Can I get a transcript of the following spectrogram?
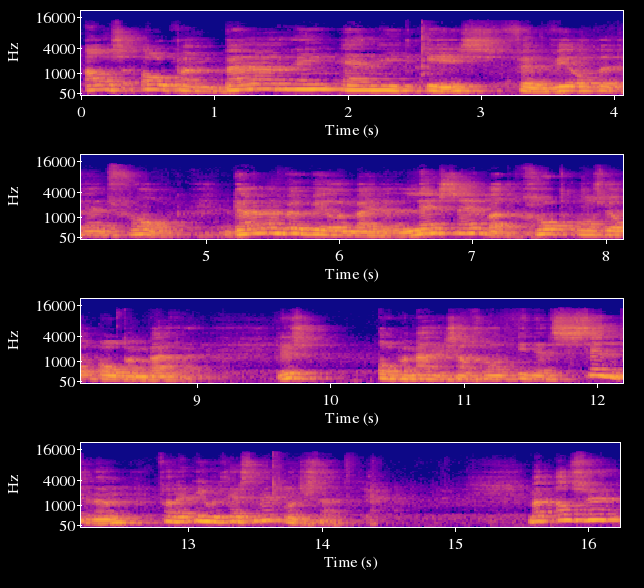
als openbaring er niet is, verwildert het volk. Daarom we willen bij de les zijn wat God ons wil openbaren. Dus openbaring zou gewoon in het centrum van het Nieuwe Testament moeten staan. Maar als we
